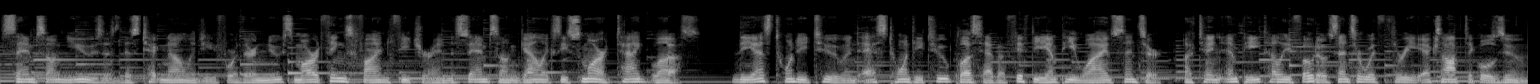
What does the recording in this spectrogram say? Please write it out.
Samsung uses this technology for their new SmartThings Find feature and the Samsung Galaxy Smart Tag Plus. The S22 and S22 Plus have a 50MP wide sensor, a 10MP telephoto sensor with 3x optical zoom,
